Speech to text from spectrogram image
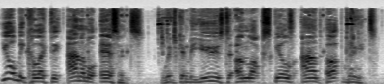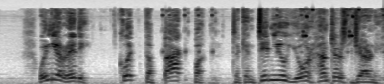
you'll be collecting animal essence, which can be used to unlock skills and upgrades. When you're ready, click the back button to continue your hunter's journey.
